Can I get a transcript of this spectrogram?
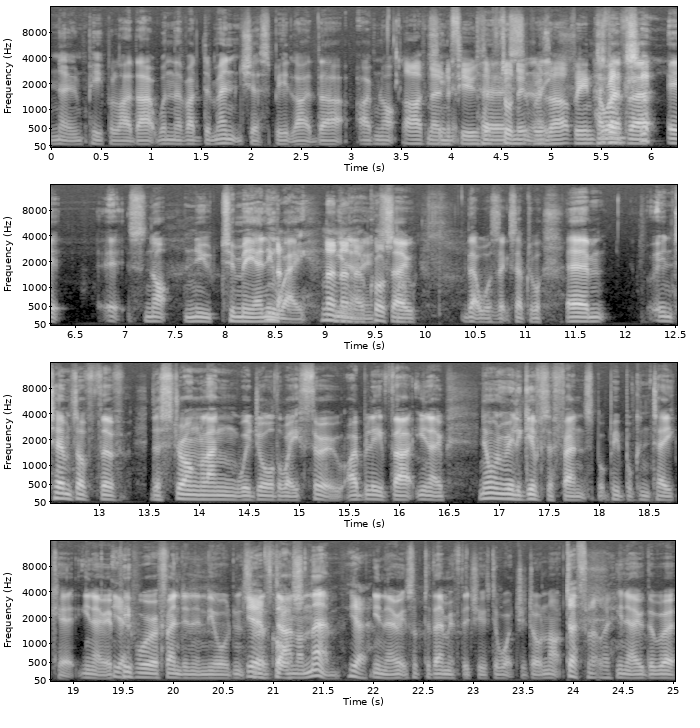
known people like that when they've had dementia speak like that. I've not. I've known a few that've done it without being However, dementia. it it's not new to me anyway. No, no, you no, of course So not. that was acceptable. Um, in terms of the the strong language all the way through, I believe that you know no one really gives offence, but people can take it. You know, if Yeah. people were offended in the audience, Yeah, of it's down on them. Yeah. you know, it's up to them if they choose to watch it or not. Definitely. You know, there were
